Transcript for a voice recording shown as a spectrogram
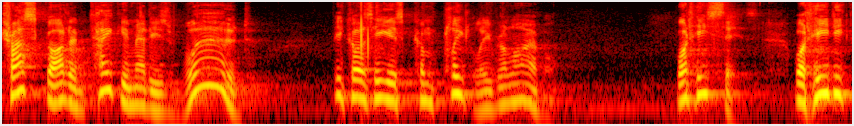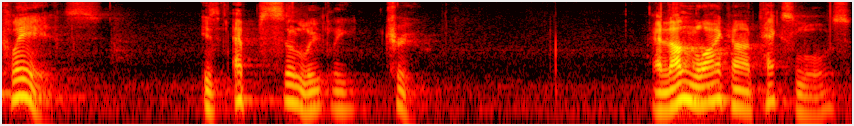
trust God and take Him at His word because He is completely reliable. What He says, what He declares, is absolutely true. And unlike our tax laws,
